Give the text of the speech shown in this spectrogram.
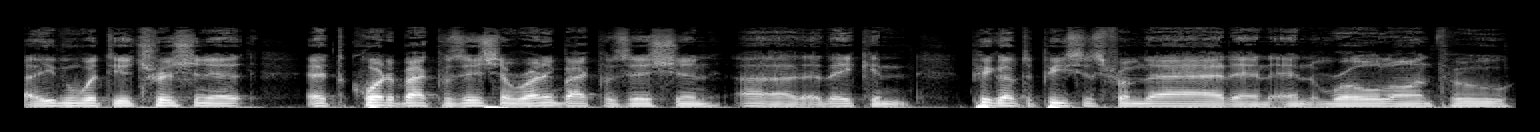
uh, even with the attrition at, at the quarterback position, running back position, uh, they can pick up the pieces from that and, and roll on through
